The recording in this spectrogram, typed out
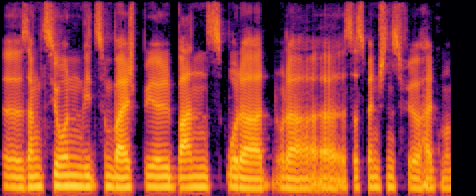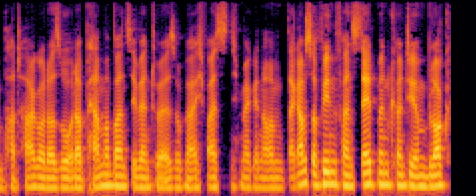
äh, Sanktionen wie zum Beispiel Bans oder, oder äh, Suspensions für halt nur ein paar Tage oder so oder Permabans eventuell sogar, ich weiß es nicht mehr genau. Da gab es auf jeden Fall ein Statement, könnt ihr im Blog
